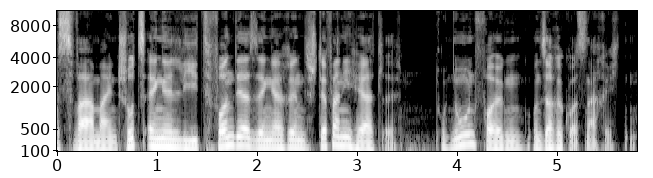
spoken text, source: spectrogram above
Das war mein Schutzengellied von der Sängerin Stefanie Hertel. Und nun folgen unsere Kurznachrichten.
